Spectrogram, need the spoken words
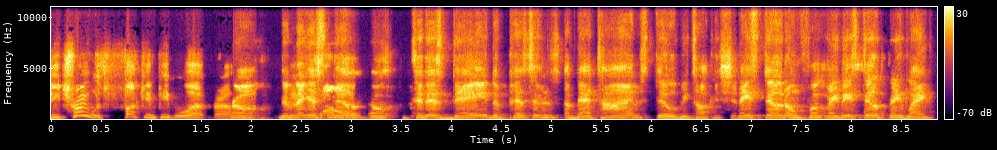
Detroit was fucking people up, bro. Bro, them niggas still don't to this day, the Pistons of that time still be talking shit. They still don't fuck like they still think like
